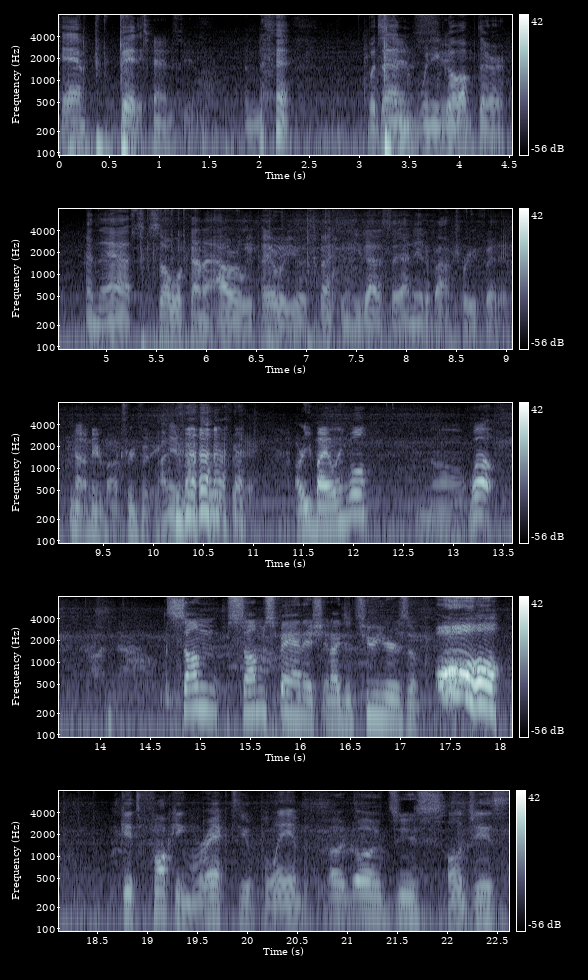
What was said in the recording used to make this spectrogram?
1050. Ten feet. but then when you go up there and they ask, so what kind of hourly pay were you expecting? You gotta say, I need about 350. No, I need about three fifty. I need about 350. Are you bilingual? No. Well, some some Spanish, and I did two years of. Oh! Get fucking wrecked, you pleb. Oh, oh, jeez. Oh jeez.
